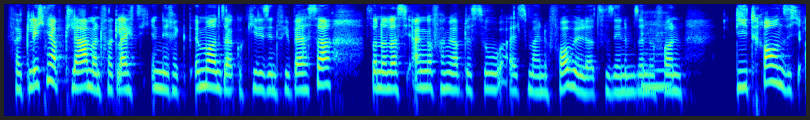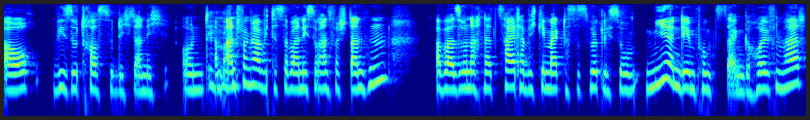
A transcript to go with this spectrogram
verglichen habe. Klar, man vergleicht sich indirekt immer und sagt, okay, die sind viel besser, sondern dass ich angefangen habe, das so als meine Vorbilder zu sehen, im Sinne Mhm. von, die trauen sich auch, wieso traust du dich da nicht? Und am Mhm. Anfang habe ich das aber nicht so ganz verstanden. Aber so nach einer Zeit habe ich gemerkt, dass es wirklich so mir in dem Punkt sozusagen geholfen hat,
